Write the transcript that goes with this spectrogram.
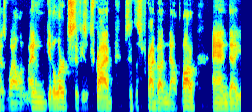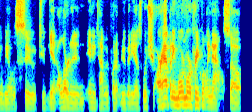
as well, and, and, get alerts if you subscribe. Just hit the subscribe button down at the bottom, and uh, you'll be able to to get alerted anytime we put up new videos, which are happening more and more frequently now. So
